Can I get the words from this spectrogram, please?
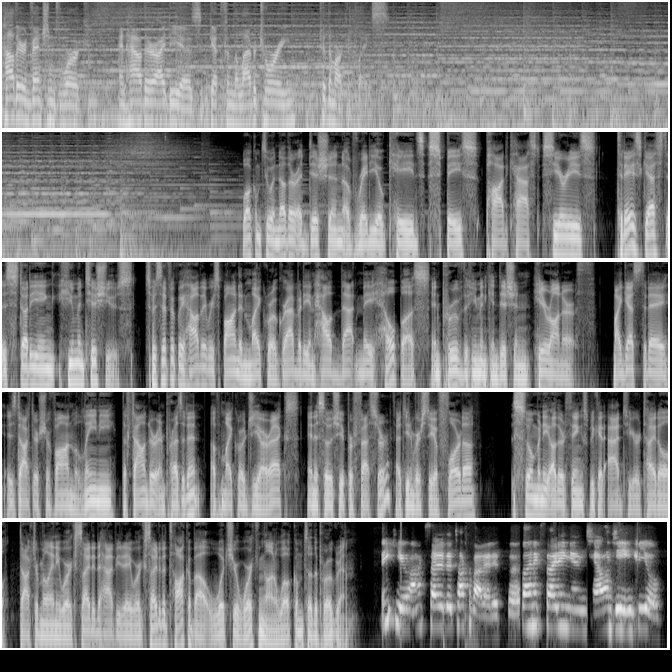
how their inventions work, and how their ideas get from the laboratory to the marketplace. Welcome to another edition of Radio Cade's Space Podcast Series. Today's guest is studying human tissues, specifically how they respond in microgravity and how that may help us improve the human condition here on Earth. My guest today is Dr. Siobhan Malany, the founder and president of MicroGRX, an associate professor at the University of Florida. So many other things we could add to your title. Dr. Malany, we're excited to have you today. We're excited to talk about what you're working on. Welcome to the program. Thank you. I'm excited to talk about it. It's a fun, exciting, and challenging field.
